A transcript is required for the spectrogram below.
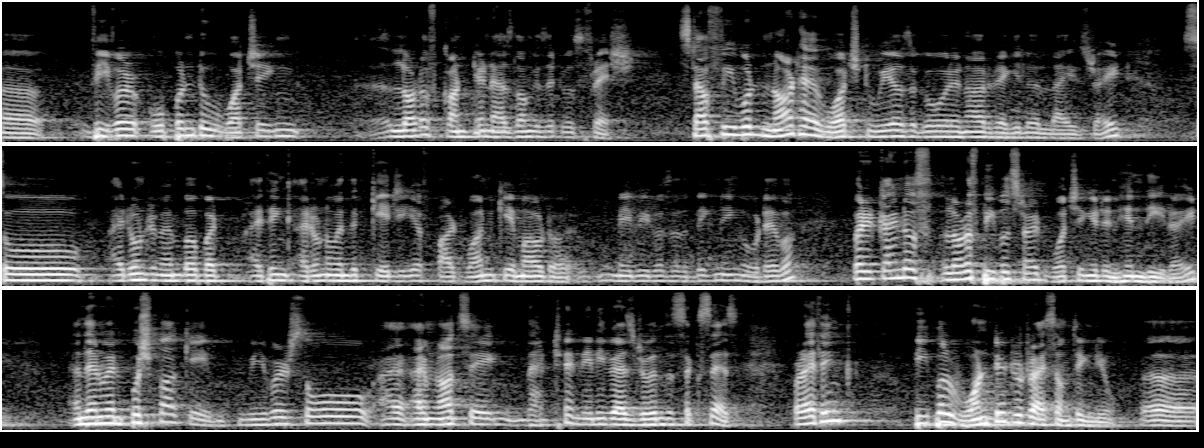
uh, we were open to watching a lot of content as long as it was fresh. Stuff we would not have watched two years ago in our regular lives, right? So I don't remember, but I think, I don't know when the KGF part one came out, or maybe it was at the beginning or whatever, but it kind of, a lot of people started watching it in Hindi, right? And then when Pushpa came, we were so, I, I'm not saying that in any way has driven the success, but I think people wanted to try something new. Uh,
